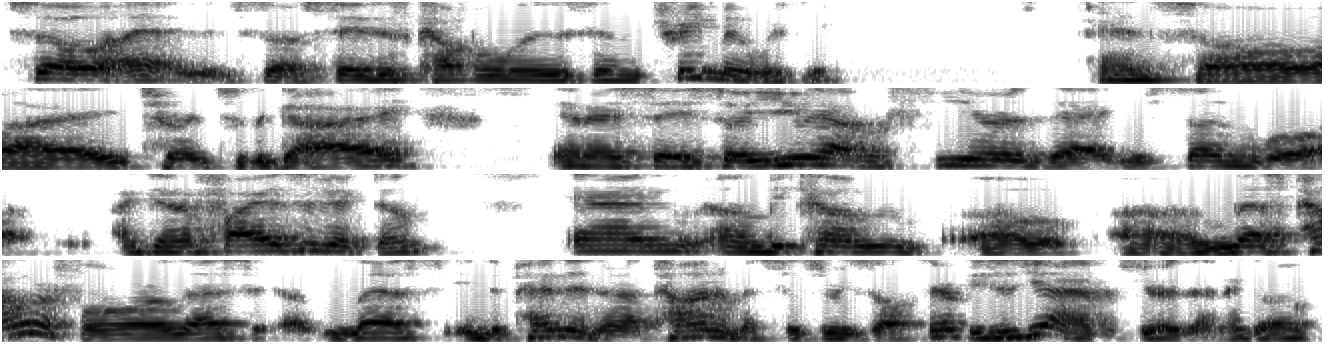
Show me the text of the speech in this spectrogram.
So, uh, so say this couple is in treatment with me. And so I turn to the guy and I say, So you have a fear that your son will identify as a victim and um, become uh, uh, less powerful or less less independent and autonomous as a result of therapy. He says, "Yeah, I have a fear of that." I go,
